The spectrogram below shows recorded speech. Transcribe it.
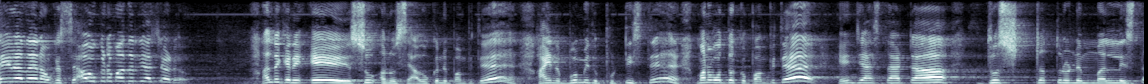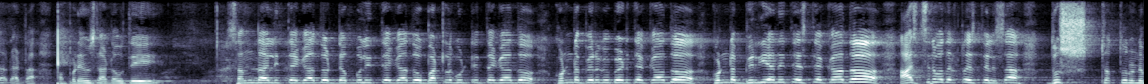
చేయలేదైనా ఒక సేవకుడు మాదిరి చేశాడు. అందుకని ఏసు అను సేవకుని పంపితే ఆయన భూమి మీద పుట్టిస్తే మన వద్దకు పంపితే ఏం చేస్తాట దుష్టత్వ నుండి మళ్ళిస్తాడట అప్పుడేం స్టార్ట్ అవుతాయి? సందాలు ఇస్తే కాదు డబ్బులు ఇస్తే కాదు బట్టలు కుట్టిస్తే కాదు కొండ పెరుగు పెడితే కాదు కొండ బిర్యానీ తెస్తే కాదు ఆశీర్వాదాలు ఎట్లా తెలుసా? దుష్టత్వ నుండి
